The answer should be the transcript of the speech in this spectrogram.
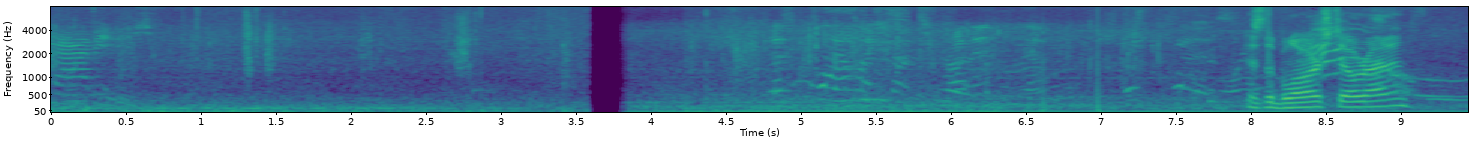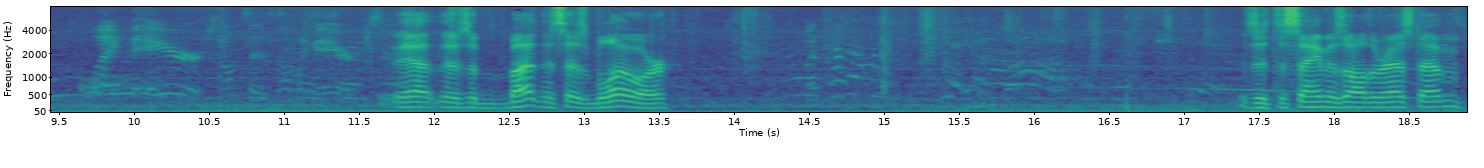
Is the blower still running? Like the air or something. It's not like air. Yeah, there's a button that says blower. Is it the same as all the rest of them?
